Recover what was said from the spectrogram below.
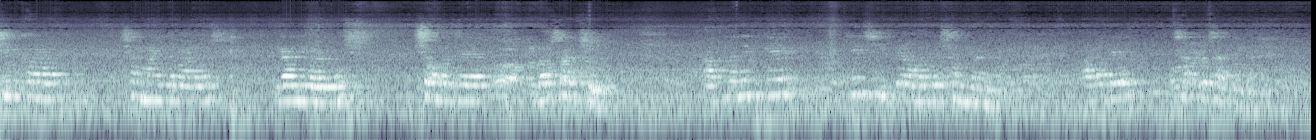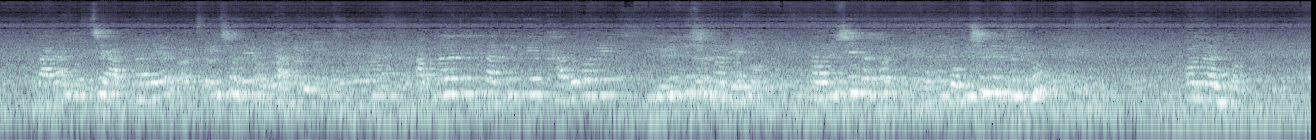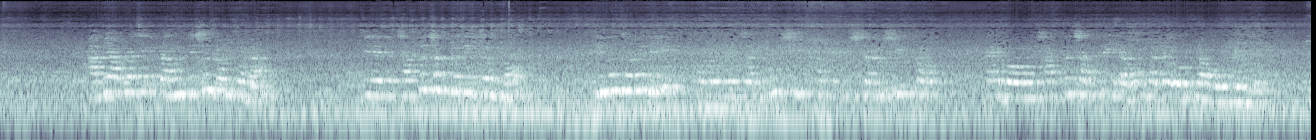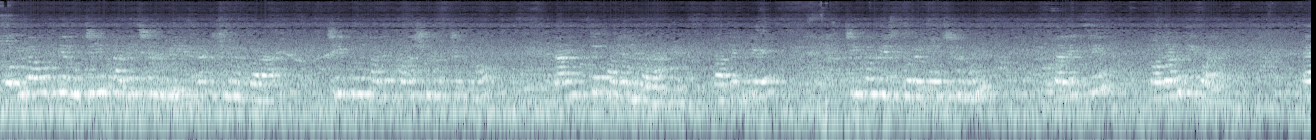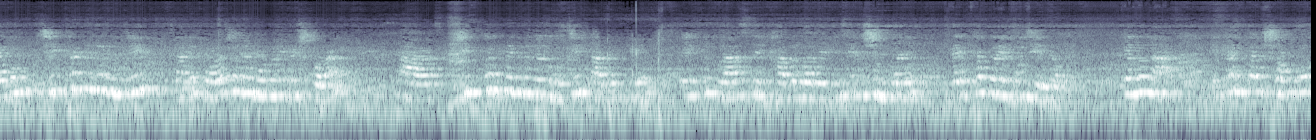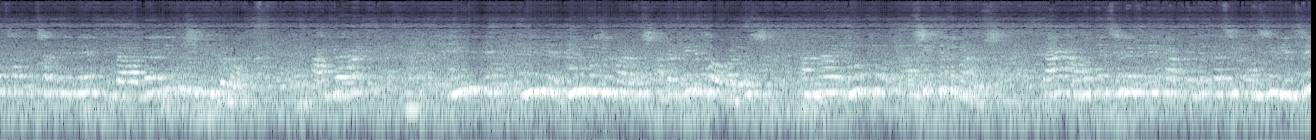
শিক্ষক সম্মানিত মানুষ জ্ঞানী মানুষ বসার সুখ আপনাদেরকে কে শিখবে আমাদের সন্তানরা আমাদের ছাত্রছাত্রীরা। তারা হচ্ছে আপনাদের পিছনের ঘাটতি আপনারা যদি তাদেরকে ভালোভাবে নির্দেশনা দেন, তাহলে সেটা তাদের ভবিষ্যতের জন্য কল্যাণ করে আমি আপনাদের তেমন কিছু বলব না। যে ছাত্রছাত্রীদের জন্য ধরনের কলেজের শিক্ষা প্রতিষ্ঠান, শিক্ষক এবং ছাত্রছাত্রী এবং তাদের অভিভাবকবৃন্দ। অভিভাবকদের উচিত তাদের ছেলেমেয়েদের দেখাশোনা করা ঠিকমতো তাদের পড়াশোনার জন্য দায়িত্ব পালন করা, তাদেরকে ঠিকমতো স্কুলে পৌঁছানো, তাদেরকে তদারকি করা এবং শিক্ষার্থীদের উচিত তাদের পড়াশোনায় মনোনিবেশ করা আর শিক্ষক বৃন্দদের উচিত তাদেরকে একটু ক্লাসে ভালোভাবে ডিসকাশন করে, ব্যাখ্যা করে বুঝিয়ে দেওয়া। কেননা, এখানকার সকল ছাত্রছাত্রীদের তারা কিন্তু শিক্ষিত নয় আমরা দিন মজুর মানুষ আমরা খেটে খাওয়া মানুষ আমরা মূর্খ অশিক্ষিত মানুষ তাই আমাদের ছেলেমেয়েদেরকে আপনাদের কাছে পৌঁছে দিয়েছি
